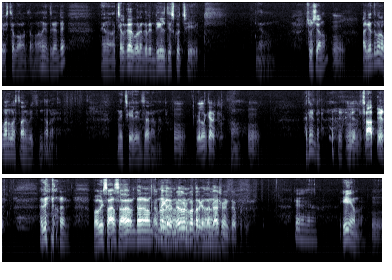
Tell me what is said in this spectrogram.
చేస్తే బాగుంటుంది అనుకున్నాను ఎందుకంటే నేను చిలకా గోరింక రెండు రీలు తీసుకొచ్చి నేను చూశాను. నాకు ఎందుకో పనికి వస్తావు అనిపించింది అన్నాడు నేను చేయలేను సార్ అన్నాను. Villain character. "ఆ, ఉమ్. అదేంటాడు షాక్ అదేంటాడు బాబు సార్ సార్ మీద అనుకున్నాడు కదా. అంటే ఏ అన్నా ఉమ్.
